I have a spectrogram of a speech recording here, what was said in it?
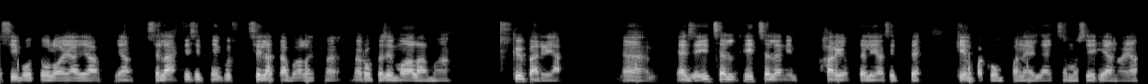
sivutuloja ja, ja se lähti sitten niinku sillä tavalla, että mä, mä rupesin maalaamaan kypäriä ää, ensin itse, itselleni harjoittelin ja sitten kilpakumppaneille, että semmoisia hienoja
